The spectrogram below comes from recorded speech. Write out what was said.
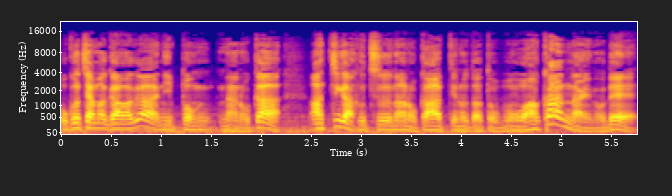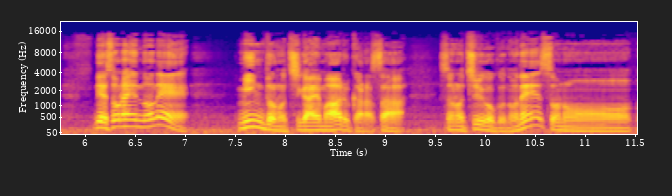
お子ちゃま側が日本なのか、あっちが普通なのかっていうのだともうわかんないので、で、その辺のね、民度の違いもあるからさ、その中国のね、その、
